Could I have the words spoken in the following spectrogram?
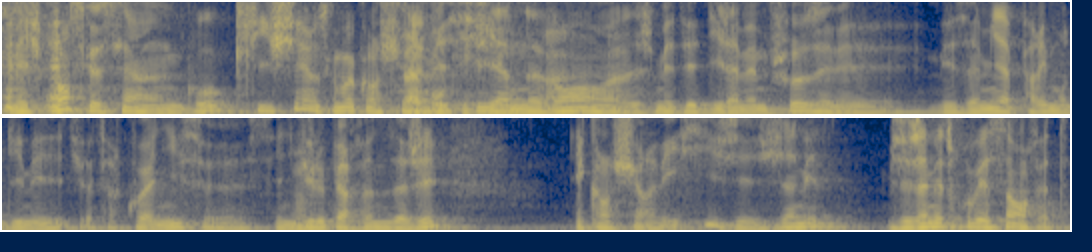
Mais je pense que c'est un gros cliché, parce que moi, quand je suis arrivé ici il y a 9 ans, euh, je m'étais dit la même chose, et mes, amis à Paris m'ont dit, mais tu vas faire quoi à Nice? C'est une ville de personnes âgées. Et quand je suis arrivé ici, j'ai jamais, j'ai jamais trouvé ça en fait.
